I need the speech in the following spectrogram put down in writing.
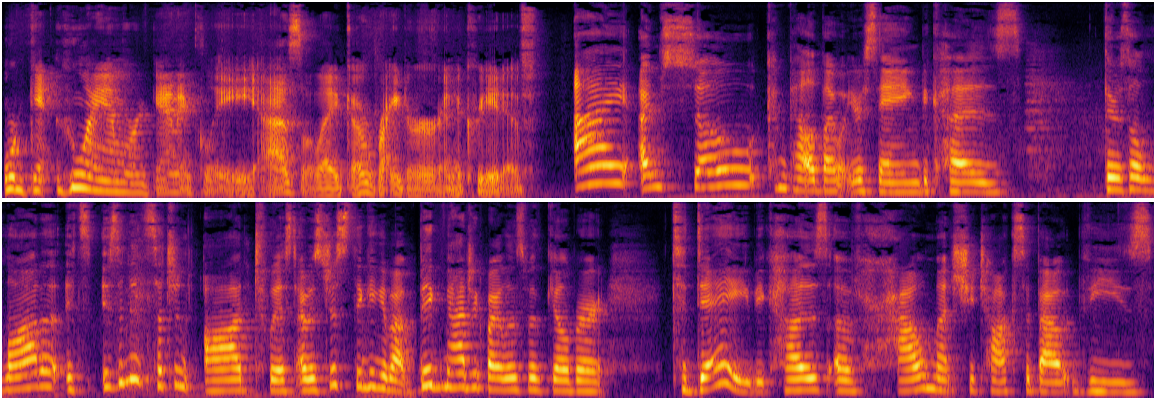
organ- who I am organically as a, like a writer and a creative. I I'm so compelled by what you're saying because there's a lot of it's isn't it such an odd twist? I was just thinking about Big Magic by Elizabeth Gilbert today because of how much she talks about these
